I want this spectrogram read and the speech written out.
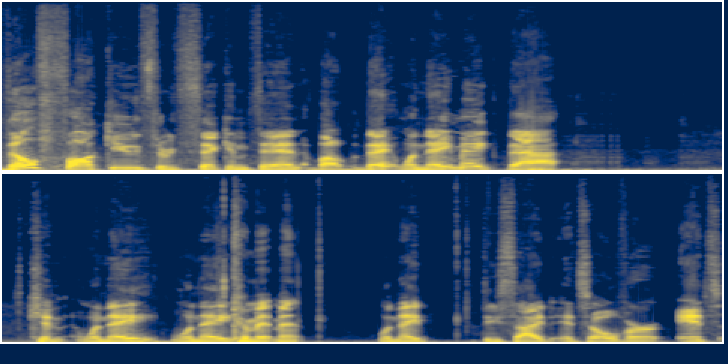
they'll fuck you through thick and thin, but they when they make that can when they when they Commitment. when they decide it's over, it's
